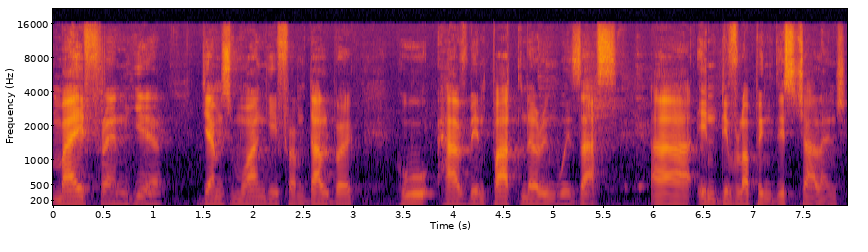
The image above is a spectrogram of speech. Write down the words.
my friend here, James Mwangi from Dalberg, who have been partnering with us uh, in developing this challenge,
